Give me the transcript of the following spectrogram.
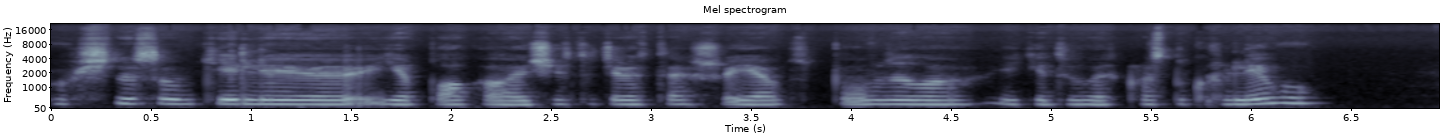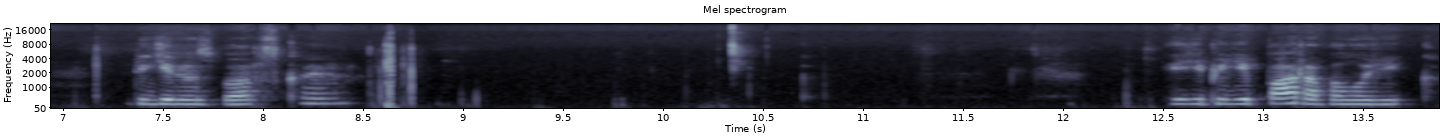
Вообще, на самом деле, я плакала чисто через те, що я вспомнила, як я дивилась Красну Королеву. Регина Збарская. Я тебе не пара, Володенька.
